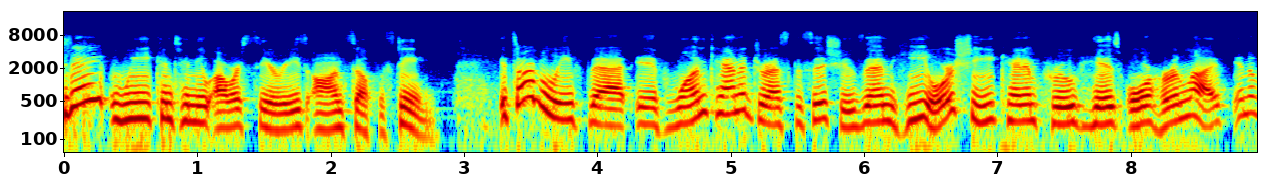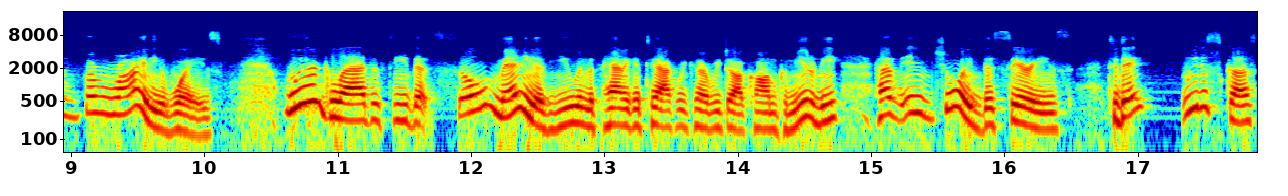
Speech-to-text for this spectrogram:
Today, we continue our series on self-esteem. It's our belief that if one can address this issue, then he or she can improve his or her life in a variety of ways. We're glad to see that so many of you in the PanicAttackRecovery.com community have enjoyed this series. Today, we discuss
